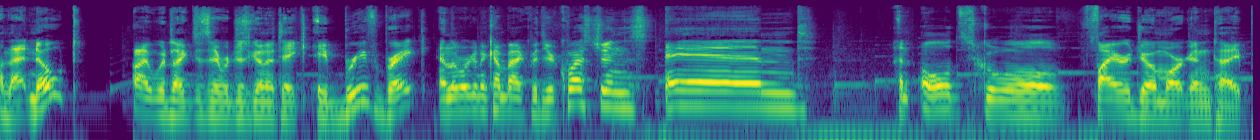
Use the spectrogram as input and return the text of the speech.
On that note, I would like to say we're just going to take a brief break and then we're going to come back with your questions and an old school fire Joe Morgan type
